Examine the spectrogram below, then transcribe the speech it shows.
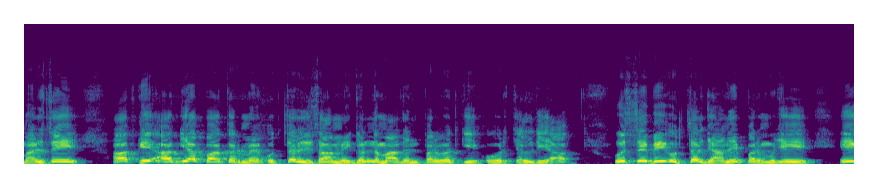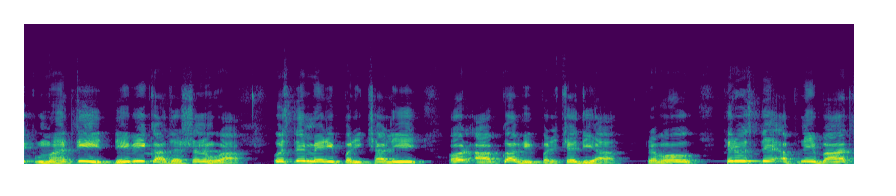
महर्षि, आपकी आज्ञा पाकर मैं उत्तर दिशा में गंधमादन पर्वत की ओर चल दिया। उससे भी उत्तर जाने पर मुझे एक महती देवी का दर्शन हुआ। उसने मेरी परीक्षा ली और आपका भी परिचय दिया। प्रभो, फिर उसने अपनी बात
